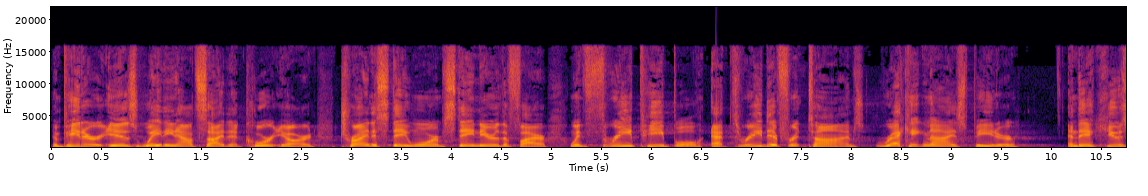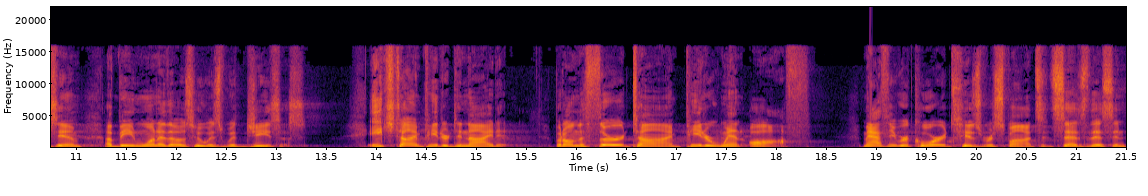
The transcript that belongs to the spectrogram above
And Peter is waiting outside in a courtyard, trying to stay warm, stay near the fire, when three people at three different times recognize Peter and they accuse him of being one of those who was with Jesus. Each time Peter denied it, but on the third time, Peter went off. Matthew records his response. It says this in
